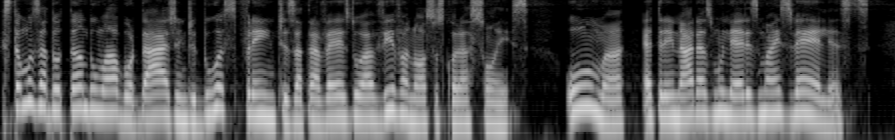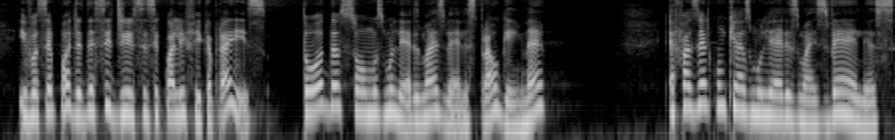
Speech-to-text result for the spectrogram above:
Estamos adotando uma abordagem de duas frentes através do Aviva Nossos Corações. Uma é treinar as mulheres mais velhas. E você pode decidir se se qualifica para isso. Todas somos mulheres mais velhas para alguém, né? É fazer com que as mulheres mais velhas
